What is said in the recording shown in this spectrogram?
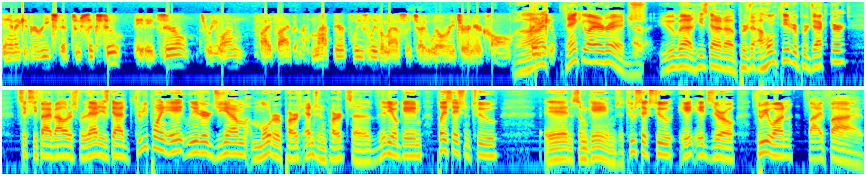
and it can be reached at two six two eight eight zero three one five five. And if I'm not there, please leave a message. I will return your call. All Thank right. you. Thank you, Iron Ridge. You bet. He's got a, proje- a home theater projector, sixty-five dollars for that. He's got three point eight liter GM motor parts, engine parts, a video game, PlayStation Two, and some games at 262-880-3155.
